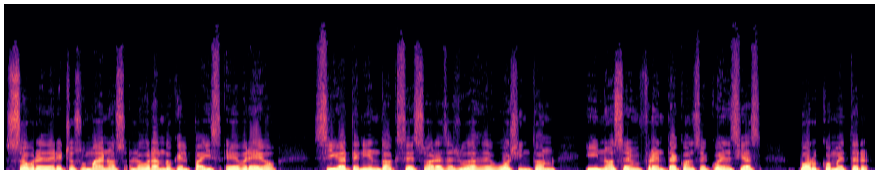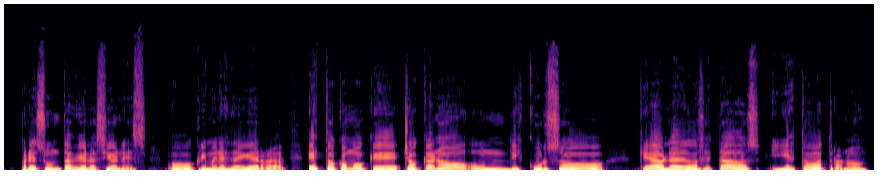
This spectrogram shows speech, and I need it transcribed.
sobre derechos humanos, logrando que el país hebreo siga teniendo acceso a las ayudas de Washington y no se enfrenta a consecuencias por cometer presuntas violaciones o crímenes de guerra. Esto como que choca, ¿no? Un discurso que habla de dos estados y esto otro, ¿no?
